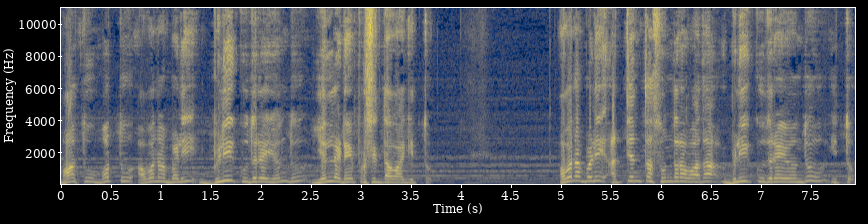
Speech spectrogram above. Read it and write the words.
ಮಾತು ಮತ್ತು ಅವನ ಬಳಿ ಬಿಳಿ ಕುದುರೆಯೊಂದು ಎಲ್ಲೆಡೆ ಪ್ರಸಿದ್ಧವಾಗಿತ್ತು. ಅವನ ಬಳಿ ಅತ್ಯಂತ ಸುಂದರವಾದ ಬಿಳಿ ಕುದುರೆಯೊಂದು ಇತ್ತು.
